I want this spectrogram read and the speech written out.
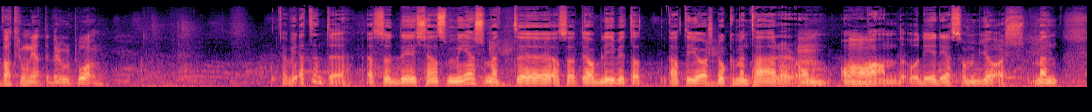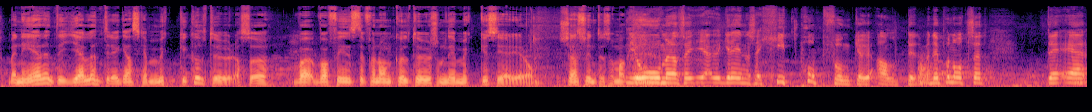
vad tror ni att det beror på? Jag vet inte. Alltså det känns mer som ett, eh, alltså att det har blivit att, att det görs dokumentärer om, om Ja. band och det är det som görs. Men, men är det inte, gäller inte det ganska mycket kultur? Alltså vad, vad finns det för någon kultur som det är mycket serier om? Det känns ju inte som att Jo, det... men alltså grejen är så här, hiphop funkar ju alltid. Men det är på något sätt, det är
